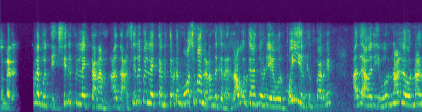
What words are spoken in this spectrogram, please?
சொன்னாரு. புத்தி சிறுபிள்ளைத்தனம் அதுதான். சிறுபிள்ளைத்தனத்தை விட மோசமா நடந்துக்கிறார். ராகுல் காந்தியுடைய ஒரு பொய் இருக்குது பாருங்க. அது அவர் ஒரு நாள்ல ஒரு நாள்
